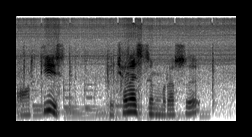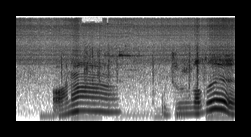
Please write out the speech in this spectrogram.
Artist. Geçemezsin burası. Ana. Ucuzladı.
